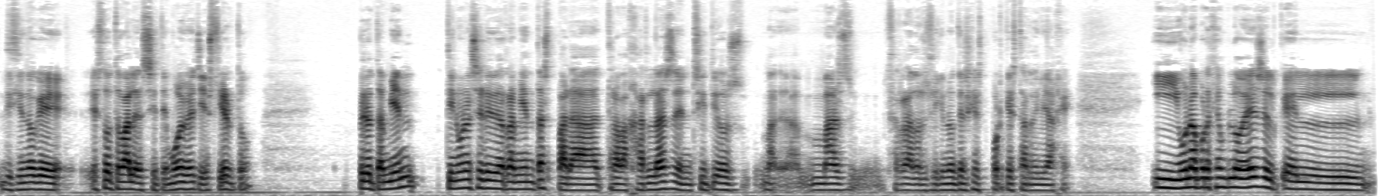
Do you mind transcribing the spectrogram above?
diciendo que esto te vale si te mueves, y es cierto, pero también tiene una serie de herramientas para trabajarlas en sitios más cerrados, es decir, que no tienes por qué estar de viaje. Y una, por ejemplo, es el, el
